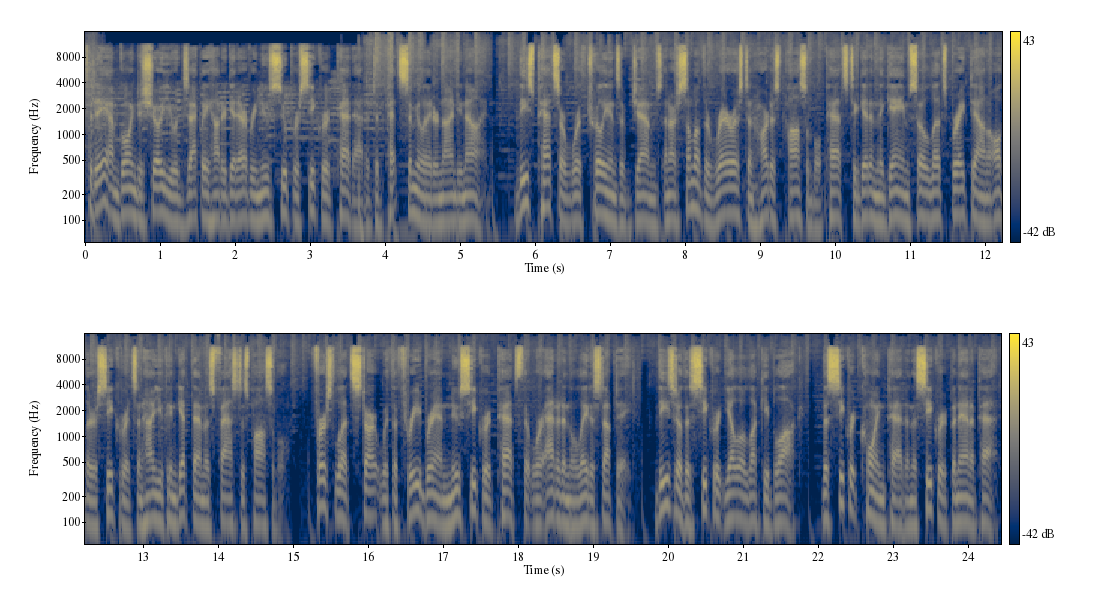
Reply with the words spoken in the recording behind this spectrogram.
Today I'm going to show you exactly how to get every new super secret pet added to Pet Simulator 99. These pets are worth trillions of gems and are some of the rarest and hardest possible pets to get in the game so let's break down all their secrets and how you can get them as fast as possible. First let's start with the three brand new secret pets that were added in the latest update. These are the secret yellow lucky block, the secret coin pet and the secret banana pet.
